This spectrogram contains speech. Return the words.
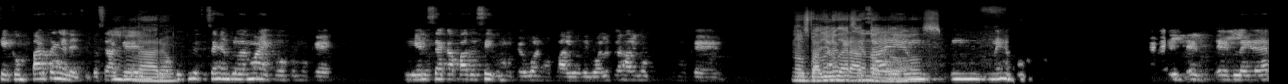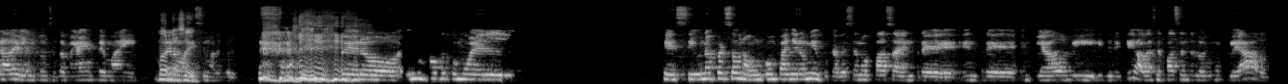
que comparten el éxito. O sea, que Claro. como tú pusiste ese ejemplo de Michael, como que y él sea capaz de decir, como que, bueno, válido, igual esto es algo como que Nos va a ayudar a todos. un- un ejemplo. El- el- el- la idea era de él, entonces también hay un tema ahí. Bueno, Pero sí. Pero es un poco como el que si una persona o un compañero mío, porque a veces no pasa entre, entre empleados y, y directivos, a veces pasa entre los empleados.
